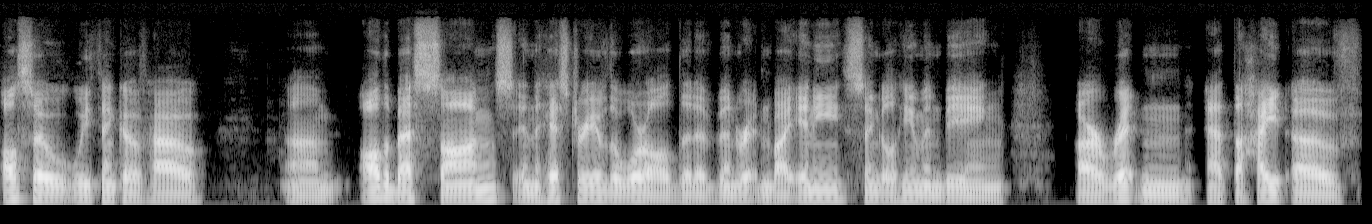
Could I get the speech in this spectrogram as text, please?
also we think of how um, all the best songs in the history of the world that have been written by any single human being are written at the height of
